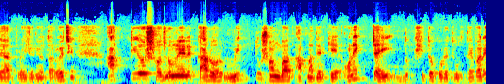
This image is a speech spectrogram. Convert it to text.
দেওয়ার প্রয়োজনীয়তা রয়েছে। আত্মীয় স্বজনের কারোর মৃত্যু সংবাদ আপনাদেরকে অনেকটাই দুঃখিত করে তুলতে পারে।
